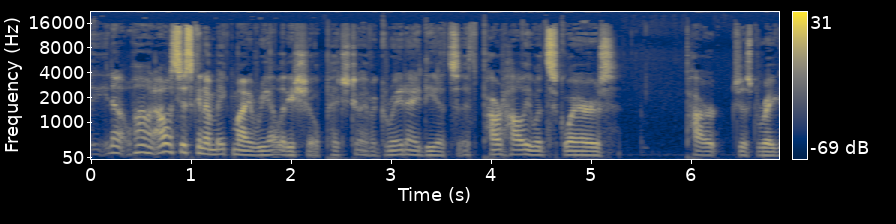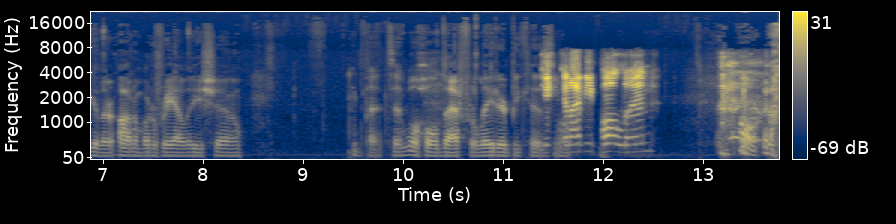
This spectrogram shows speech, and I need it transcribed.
you know, well, I was just gonna make my reality show pitch too. I have a great idea. It's it's part Hollywood Squares, part just regular automotive reality show. But uh, we'll hold that for later because. can, can I be Paul Lynde? Oh.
